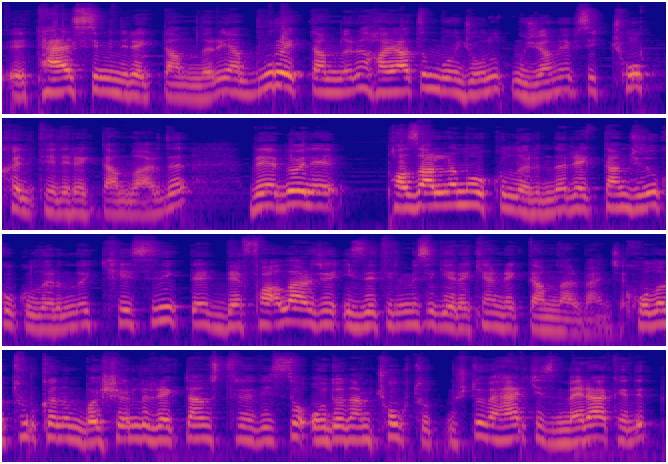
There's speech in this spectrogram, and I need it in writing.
e, Telsim'in reklamları. Yani bu reklamları hayatım boyunca unutmayacağım. Hepsi çok kaliteli reklamlardı. Ve böyle pazarlama okullarında, reklamcılık okullarında kesinlikle defalarca izletilmesi gereken reklamlar bence. Kola Turka'nın başarılı reklam stratejisi o dönem çok tutmuştu ve herkes merak edip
